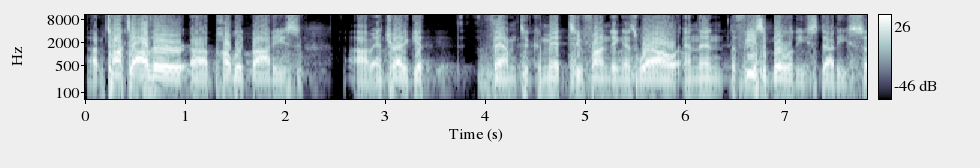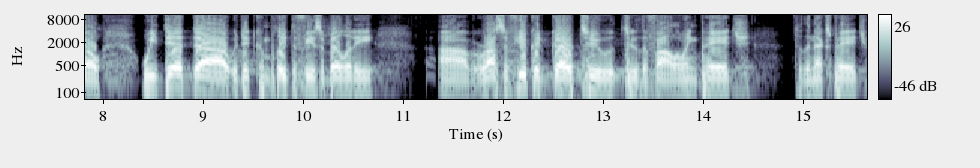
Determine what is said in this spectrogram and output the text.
uh, talk to other public bodies um, and try to get them to commit to funding as well, and then the feasibility study. So we did, uh, we did complete the feasibility. Uh, Russ, if you could go to, to the following page, to the next page.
